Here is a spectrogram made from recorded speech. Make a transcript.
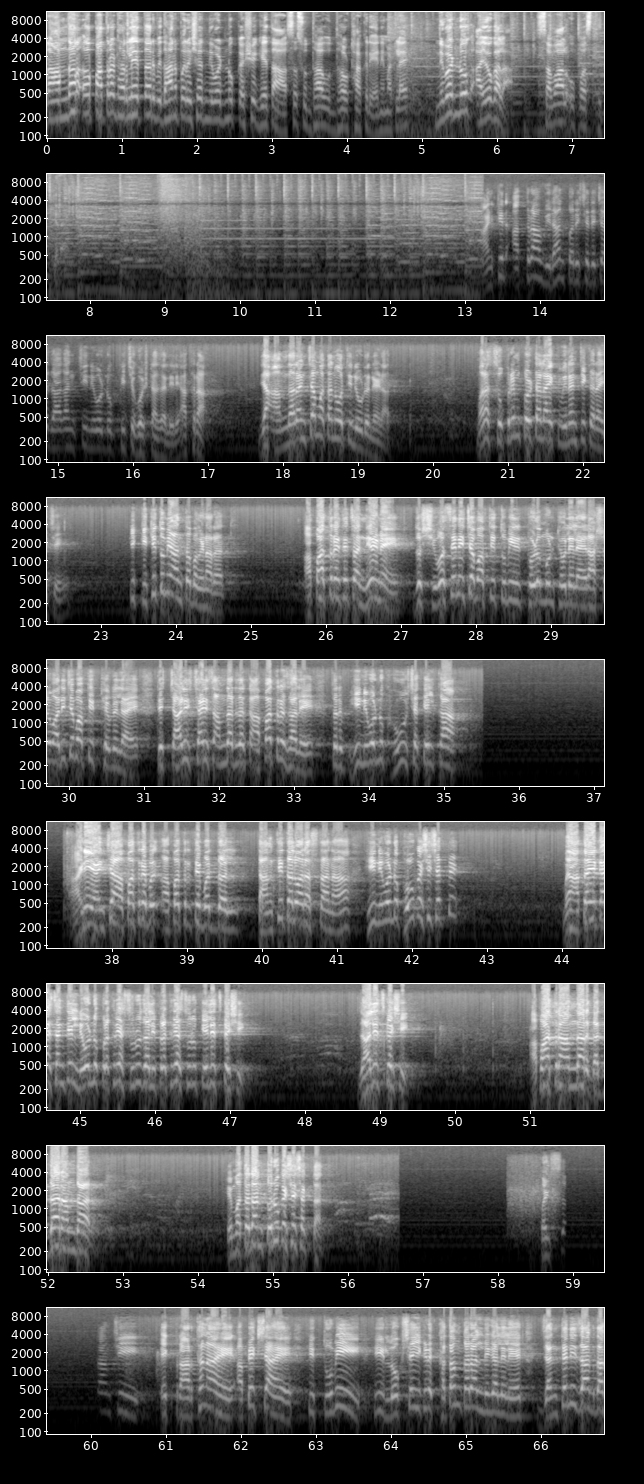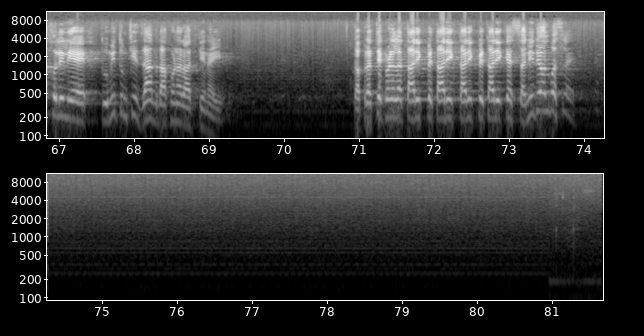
तर आमदार अपात्र ठरले तर विधान परिषद निवडणूक कशी घेता असं सुद्धा उद्धव ठाकरे यांनी म्हटलंय. निवडणूक आयोगाला सवाल उपस्थित केलाय. आणखीन अकरा विधान परिषदेच्या जागांची निवडणुकीची घोषणा झालेली. अकरा. ज्या आमदारांच्या मतांवरती निवडून येणार. मला सुप्रीम कोर्टाला एक विनंती करायची आहे की किती तुम्ही अंत बघणार आहात? अपात्रतेचा निर्णय जो शिवसेनेच्या बाबतीत तुम्ही थोडंबून ठेवलेला आहे राष्ट्रवादीच्या बाबतीत ठेवलेला आहे ते चाळीस चाळीस आमदार जर का अपात्र झाले तर ही निवडणूक होऊ शकेल का? आणि यांच्या अपात्र अपात्रतेबद्दल टांगती तलवार असताना ही निवडणूक होऊ कशी शकते? मग आता हे काय सांगतील? निवडणूक प्रक्रिया सुरू झाली. प्रक्रिया सुरू केलीच कशी? झालीच कशी? अपात्र आमदार गद्दार आमदार हे मतदान करू कसे शकतात? पण आमची एक प्रार्थना आहे अपेक्षा आहे की तुम्ही ही लोकशाही इकडे खतम करायला निघालेले आहेत जनतेने जाग दाखवलेली आहे तुम्ही तुमची जाग दाखवणार आहात की नाही? का प्रत्येक वेळेला तारीख पे तारीख तारीख पे तारीख हे सनी देओल बसलाय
